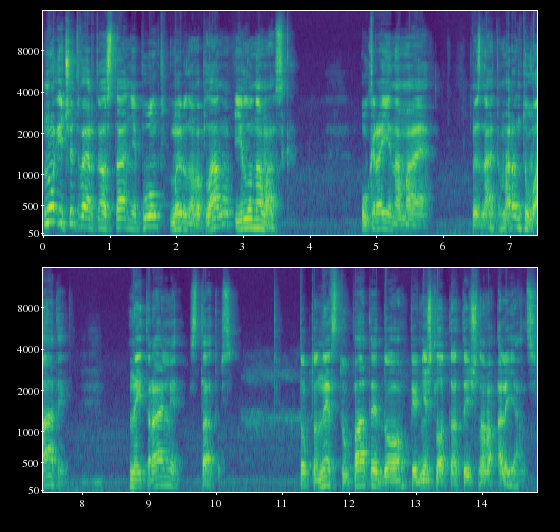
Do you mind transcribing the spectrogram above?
Ну і четвертий останній пункт мирного плану Ілона Маска. Україна має, не знаю, гарантувати нейтральний статус. Тобто не вступати до Північно-Атлантичного альянсу.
